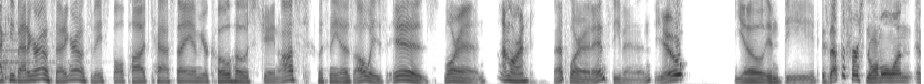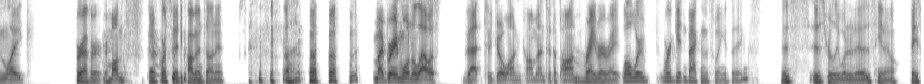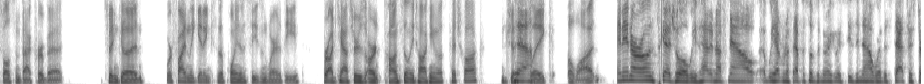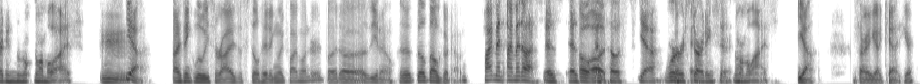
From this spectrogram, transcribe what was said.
Welcome back to Batting Arounds, Batting Arounds, baseball podcast. I am your co-host Jane Ost. With me, as always, is Lauren. I'm Lauren. That's Lauren and Stephen. Yo, Yo, indeed, is that the first normal one in like forever. months? And of course, we had to comment on it. My brain won't allow us that to go uncommented upon. right, right, right. Well, we're we're getting back in the swing of things. Is is really what it is. You know, baseball's been back for a bit. It's been good. We're finally getting to the point of the season where the broadcasters aren't constantly talking about the pitch clock, just Yeah. like a lot. And in our own schedule, we've had enough now. We have enough episodes in the regular season now where the stats are starting to nor- normalize. Mm. Yeah. I think Luis Arraez is still hitting like 500, but uh, you know, uh, they'll they'll go down. I meant I meant us as as Oh, as hosts. Yeah, we're Okay, starting sure. to normalize. Yeah. Sorry, I got a cat here.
